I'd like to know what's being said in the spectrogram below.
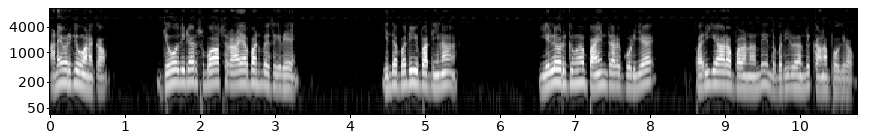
அனைவருக்கும் வணக்கம். ஜோதிடர் சுபாஷ் ராயப்பன் பேசுகிறேன். இந்த பதிவு பார்த்திங்கன்னா எல்லோருக்குமே பயன் தரக்கூடிய பரிகார பலன் வந்து இந்த பதிவில் வந்து காணப்போகிறோம்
